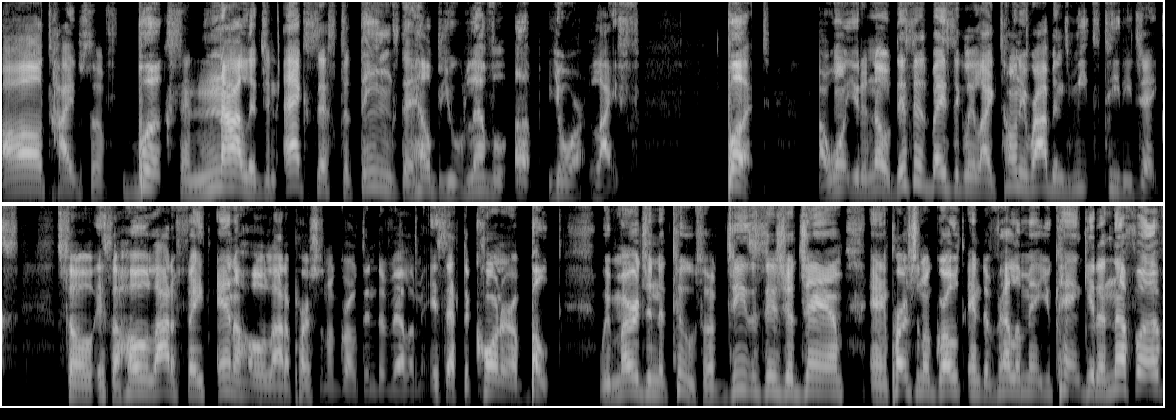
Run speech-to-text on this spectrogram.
all types of books and knowledge and access to things that help you level up your life. But I want you to know this is basically like Tony Robbins meets TD Jakes. So it's a whole lot of faith and a whole lot of personal growth and development. It's at the corner of both. We're merging the two. So if Jesus is your jam and personal growth and development you can't get enough of,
